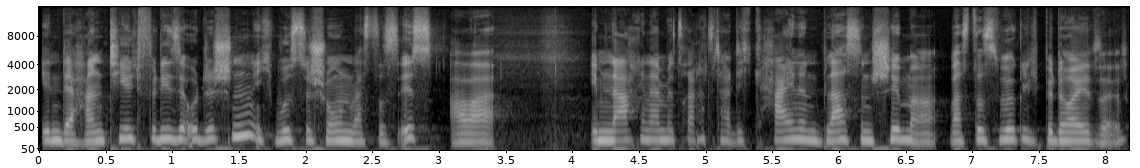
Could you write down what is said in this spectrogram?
in der Hand hielt für diese Audition. Ich wusste schon, was das ist, aber im Nachhinein betrachtet hatte ich keinen blassen Schimmer, was das wirklich bedeutet.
